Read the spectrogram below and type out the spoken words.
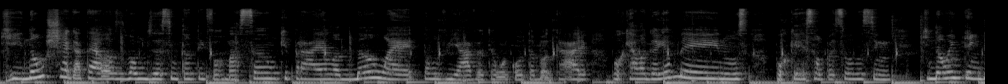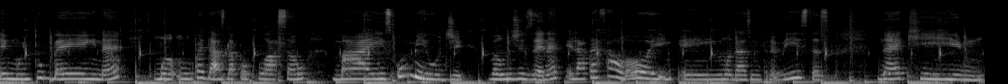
que não chega até elas, vamos dizer assim, tanta informação, que para ela não é tão viável ter uma conta bancária, porque ela ganha menos, porque são pessoas assim que não entendem muito bem, né? Uma, um pedaço da população mais humilde, vamos dizer, né? Ele até falou em, em uma das entrevistas, né, que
